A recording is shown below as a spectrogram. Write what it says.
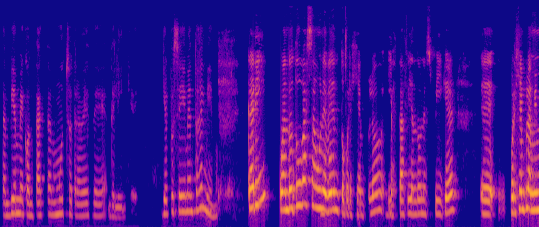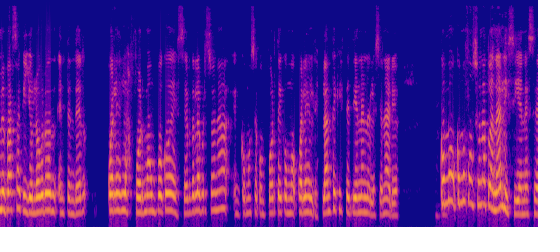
también me contactan mucho a través de, LinkedIn. Y el procedimiento es el mismo. Cari, Cuando tú vas a un evento, por ejemplo, y estás viendo un speaker, eh, por ejemplo, a mí me pasa que yo logro entender cuál es la forma un poco de ser de la persona, en cómo se comporta y cómo, cuál es el desplante que éste tiene en el escenario. ¿Cómo, ¿Cómo funciona tu análisis en ese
